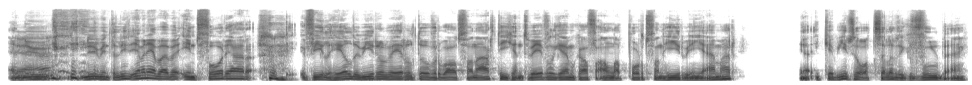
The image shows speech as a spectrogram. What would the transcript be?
En Ja. nu, nu wint de liefste. Ja, maar nee, we hebben in het voorjaar viel heel de wereldwereld over Wout van Aert, die Gent-Wevelgem gaf aan Laporte van hier win jij maar. Ja, ik heb hier zo hetzelfde gevoel bij.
